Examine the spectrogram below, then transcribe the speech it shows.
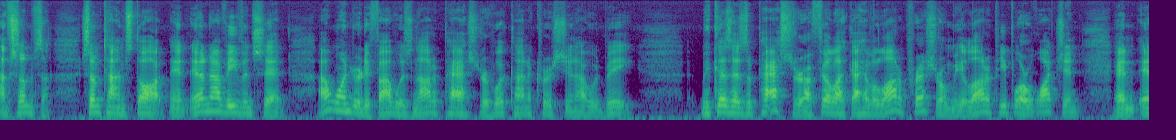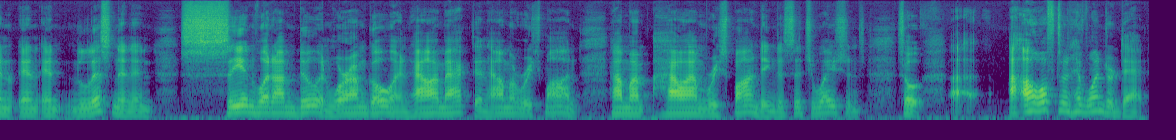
I've some, sometimes thought, and, and I've even said, I wondered if I was not a pastor, what kind of Christian I would be because as a pastor i feel like i have a lot of pressure on me. A lot of people are watching and, and, and, and listening and seeing what i'm doing where i'm going how i'm acting how i'm respond how I'm, how I'm responding to situations. So uh, i often have wondered that.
